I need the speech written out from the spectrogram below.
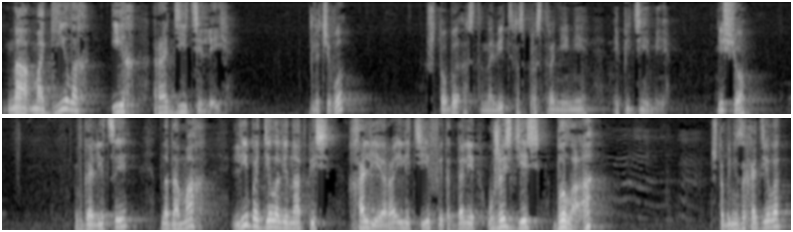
на могилах их родителей. Для чего? Чтобы остановить распространение эпидемии. Еще. В Галиции на домах либо делали надпись холера или тиф и так далее, уже здесь была, чтобы не заходила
